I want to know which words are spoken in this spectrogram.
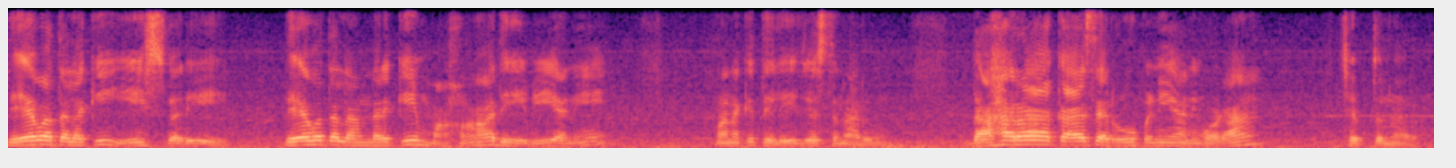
దేవతలకి ఈశ్వరి దేవతలందరికీ మహాదేవి అని మనకి తెలియజేస్తున్నారు. దహరాకాశ రూపిణి అని కూడా చెప్తున్నారు.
